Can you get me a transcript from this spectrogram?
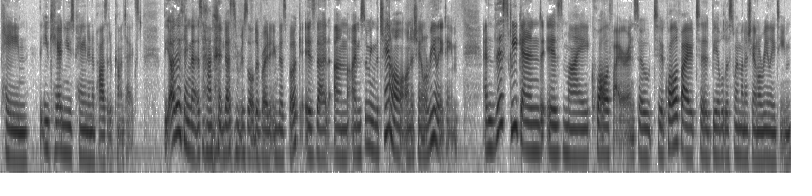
pain, that you can use pain in a positive context. The other thing that has happened as a result of writing this book is that um, I'm swimming the channel on a channel relay team. And this weekend is my qualifier. And so to qualify to be able to swim on a channel relay team,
